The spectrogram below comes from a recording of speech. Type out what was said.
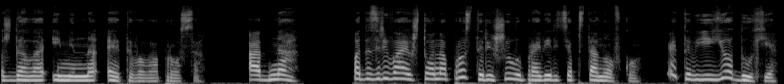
Ждала именно этого вопроса. «Одна. Подозреваю, что она просто решила проверить обстановку. Это в ее духе,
